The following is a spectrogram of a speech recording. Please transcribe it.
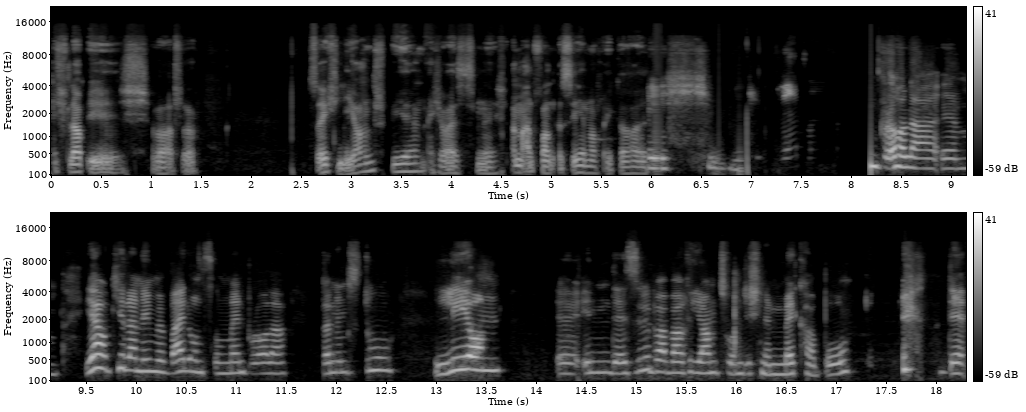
ich glaube, ich. Warte. Soll ich Leon spielen? Ich weiß es nicht. Am Anfang ist eh noch egal. Ich Brawler. Ähm, ja, okay, dann nehmen wir beide unseren Main Brawler. Dann nimmst du Leon äh, in der Silber-Variante und ich nehme Mechabo. der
